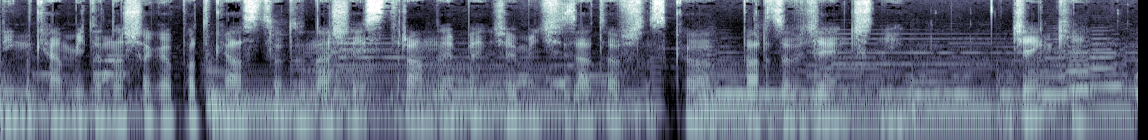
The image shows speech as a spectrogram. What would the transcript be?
linkami do naszego podcastu, do naszej strony. Będziemy Ci za to wszystko bardzo wdzięczni. Dzięki.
